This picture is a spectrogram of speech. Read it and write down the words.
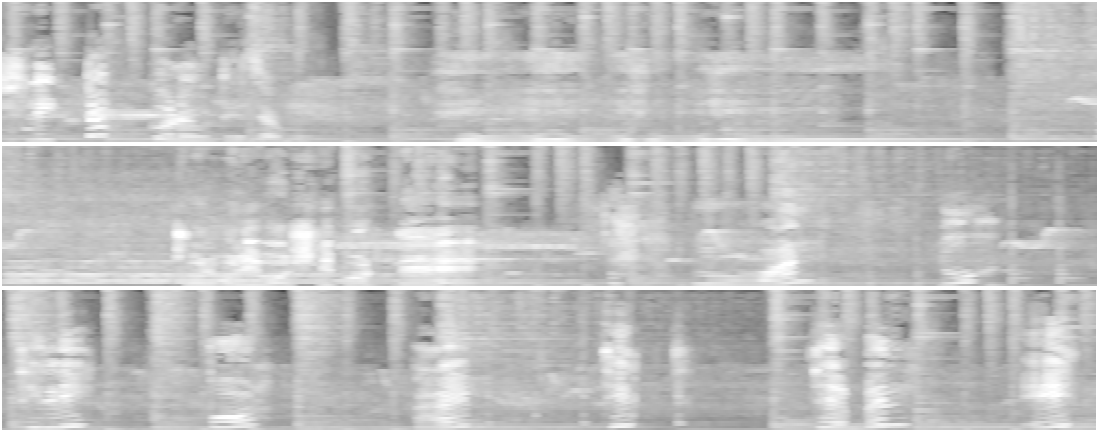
মা আসলে টাক করে উঠে যাব। চুলবুলি বসলি পড়তে? One two three four five six seven eight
